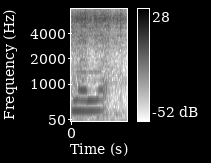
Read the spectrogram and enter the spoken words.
la la.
